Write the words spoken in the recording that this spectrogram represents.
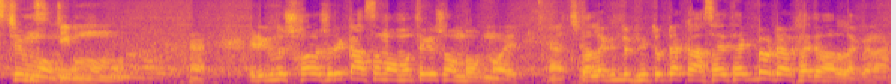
স্টিম মোমো। স্টিম মোমো। হ্যাঁ এটা কিন্তু সরাসরি কাঁচা মোমো থেকে সম্ভব নয়। আচ্ছা। তাহলে কিন্তু ভিতরটা কাঁচাই থাকবে ওটা খাইতে ভালো লাগবে না।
